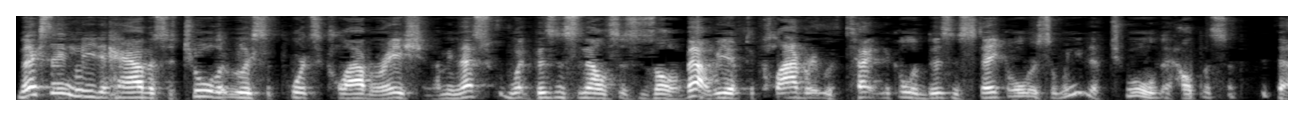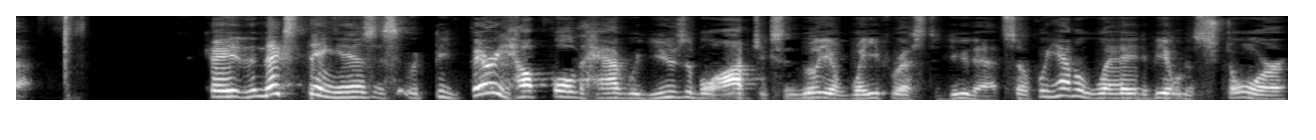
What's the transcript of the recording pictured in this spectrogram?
Next thing we need to have is a tool that really supports collaboration. I mean, that's what business analysis is all about. We have to collaborate with technical and business stakeholders, so we need a tool to help us support that. Okay, the next thing is, is it would be very helpful to have reusable objects and really a way for us to do that. So if we have a way to be able to store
